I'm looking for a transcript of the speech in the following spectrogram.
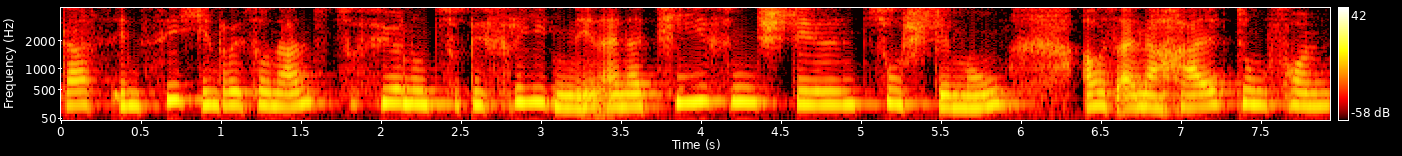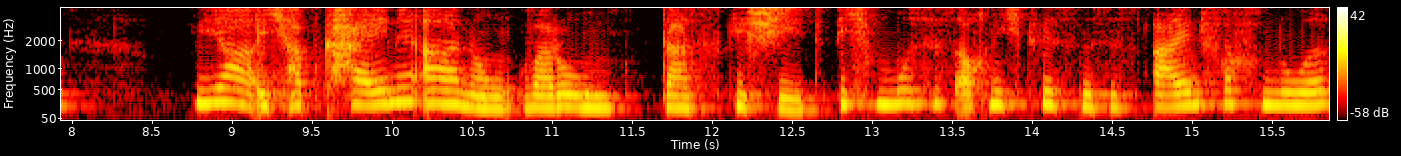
das in sich in Resonanz zu führen und zu befrieden, in einer tiefen, stillen Zustimmung aus einer Haltung von, ja, ich habe keine Ahnung, warum das geschieht. Ich muss es auch nicht wissen, es ist einfach nur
